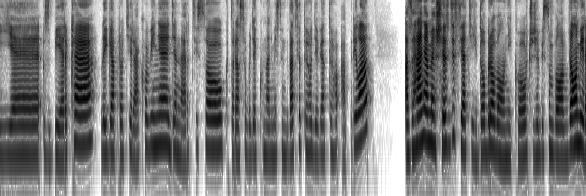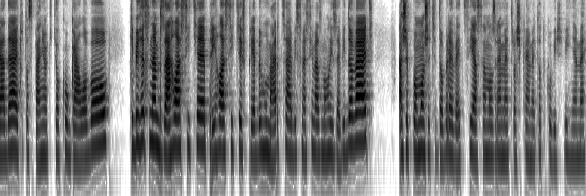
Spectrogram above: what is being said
je zbierka Liga proti rakovine, Deň narcisov, ktorá sa bude konať, myslím, 29. apríla. A zháňame 60 dobrovoľníkov, čiže by som bola veľmi rada aj túto s pani učiteľkou Galovou, kebyže sa nám zahlásite, prihlásite v priebehu marca, aby sme si vás mohli zavidovať a že pomôžete dobré veci a samozrejme troška aj metodku vyšvihneme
